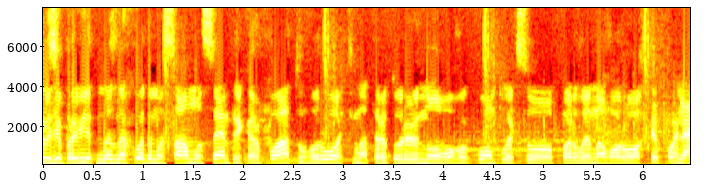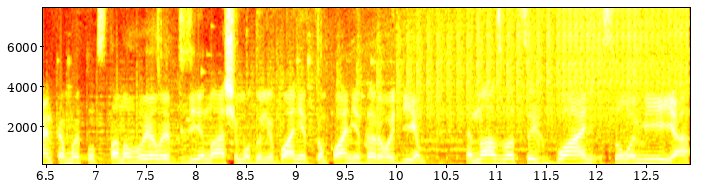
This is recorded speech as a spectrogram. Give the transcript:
Друзі, привіт! Ми знаходимося саме у центрі Карпат у Ворохті на територію нового комплексу Перлина Ворохти. Погляньте, ми тут встановили дві наші модульні бані від компанії Дереводім. Назва цих бань Соломія.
